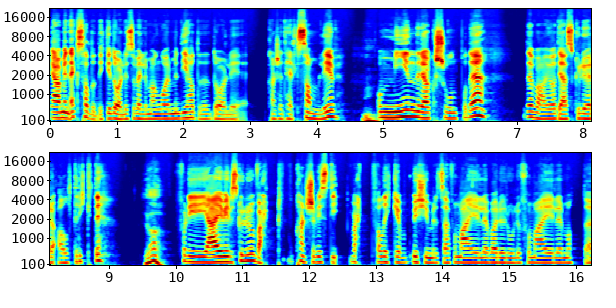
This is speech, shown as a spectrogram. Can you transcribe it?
Ja, min eks hadde det ikke dårlig så veldig mange år, men de hadde det dårlig kanskje et helt samliv. Mm. Og min reaksjon på det, det var jo at jeg skulle gjøre alt riktig. Ja. Fordi jeg ville skulle vært Kanskje hvis de i hvert fall ikke bekymret seg for meg, eller var urolig for meg, eller måtte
